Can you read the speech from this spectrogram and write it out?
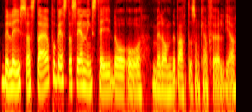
belysas där på bästa sändningstid och, och, med de debatter som kan följa.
